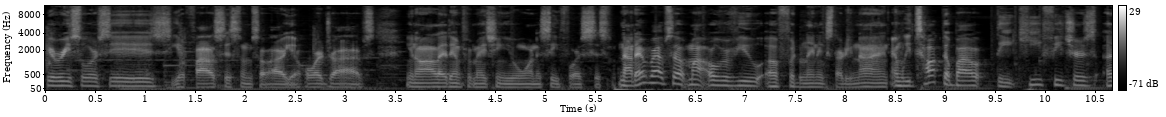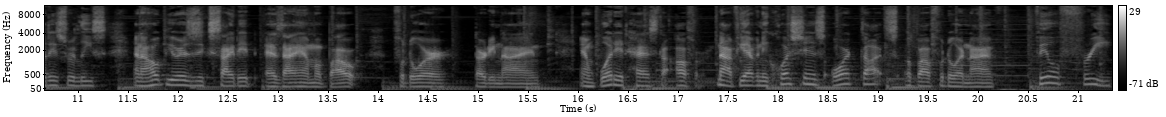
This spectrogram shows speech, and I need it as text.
your resources, your file system, so all your hard drives, you know, all that information you want to see for a system. Now that wraps up my overview of for Linux 39 and we talked about the key features of this release and I hope you're as excited as I am about Fedora 39 and what it has to offer. Now, if you have any questions or thoughts about Fedora 9, feel free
